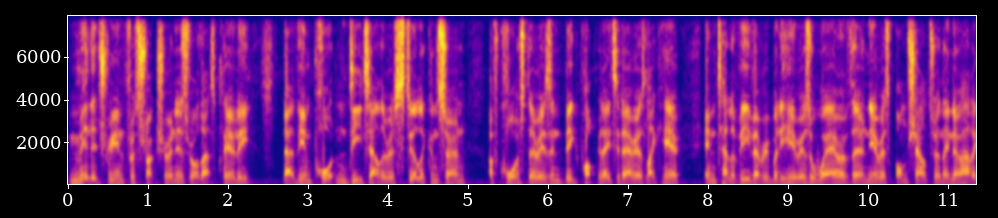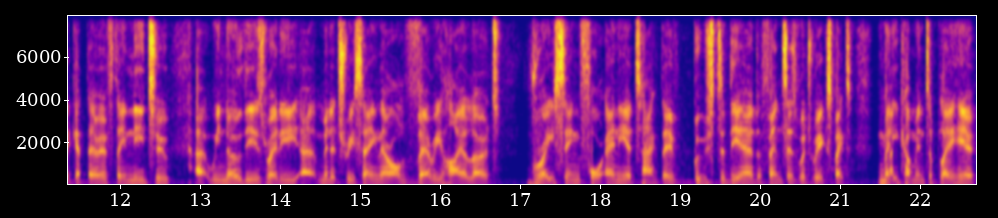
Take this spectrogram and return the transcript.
military infrastructure in Israel. That's clearly uh, the important detail. There is still a concern, of course, there is in big populated areas like here in Tel Aviv. Everybody here is aware of their nearest bomb shelter and they know how to get there if they need to. Uh, we know the Israeli uh, military saying they're on very high alert bracing for any attack. They've boosted the air defenses, which we expect may come into play here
